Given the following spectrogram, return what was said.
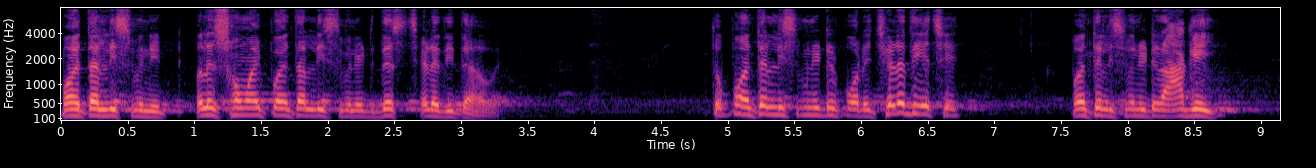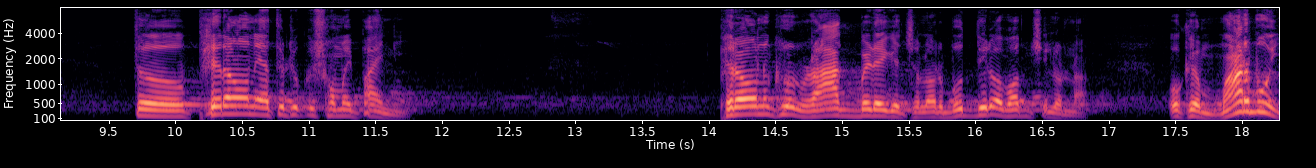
পঁয়তাল্লিশ মিনিট। বলে সময় পঁয়তাল্লিশ মিনিট, দেশ ছেড়ে দিতে হবে। তো পঁয়তাল্লিশ মিনিটের পরে ছেড়ে দিয়েছে। পঁয়তাল্লিশ মিনিটের আগেই। তো ফেরাউন এতটুকু সময় পায়নি। ফেরাউন খুব রাগ বেড়ে গেছিল, ওর বুদ্ধির অভাব ছিল না। ওকে মারবই,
